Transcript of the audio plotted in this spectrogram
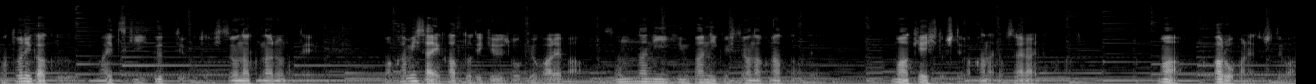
まあ、とにかく、毎月行くっていうことが必要なくなるので、まあ、髪さえカットできる状況があれば、そんなに頻繁に行く必要はなくなったので、まあ、経費としてはかなり抑えられたかなと。まあ、かかるお金としては、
